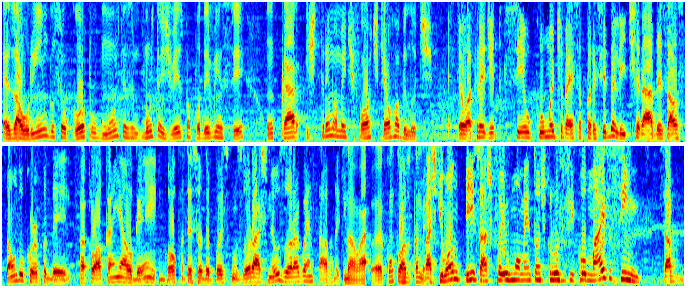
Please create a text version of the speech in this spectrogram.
exaurindo seu corpo muitas, muitas vezes para poder vencer um cara extremamente forte que é o Rob Lute. Eu acredito que se o Kuma tivesse aparecido ali, tirado a exaustão do corpo dele, para colocar em alguém, igual aconteceu depois com o Zoro, acho que nem o Zoro aguentava naquilo. Não, eu concordo também. Acho que One Piece, acho que foi o momento onde o Luffy ficou mais assim, sabe?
